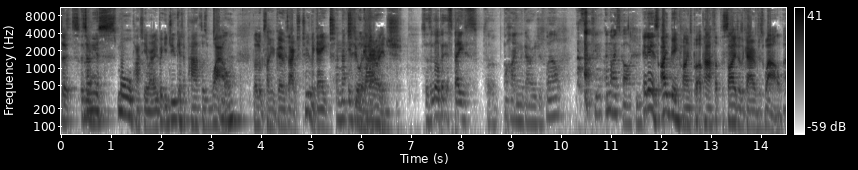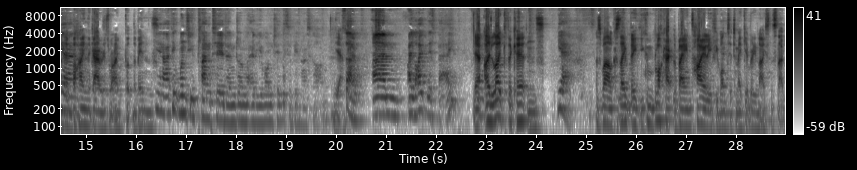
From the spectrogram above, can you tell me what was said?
So it's, it's only a small patio area, but you do get a path as well that looks like it goes out to the gate And that is to your a garage. So there's a little bit of space sort of behind the garage as well. That's actually a nice garden. It is. I'd be inclined to put a path up the side of the garage as well, and Yeah. then behind the garage is where I put the bins. Yeah, I think once you've planted and done whatever you wanted, this would be a nice garden. Yeah. So, um, I like this bay. Yeah, I like the curtains Yeah. As well because they, they you can block out the bay entirely if you wanted to make it really nice and snug.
